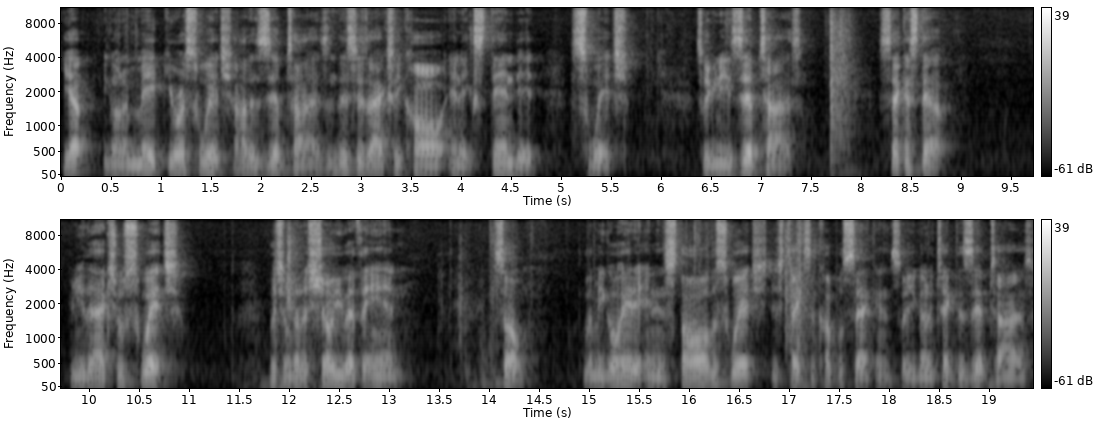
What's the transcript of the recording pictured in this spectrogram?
Yep, you're going to make your switch out of zip ties. And this is actually called an extended switch. So you need zip ties. Second step, you need the actual switch, which I'm going to show you at the end. So let me go ahead and install the switch. Just takes a couple seconds. So you're going to take the zip ties,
